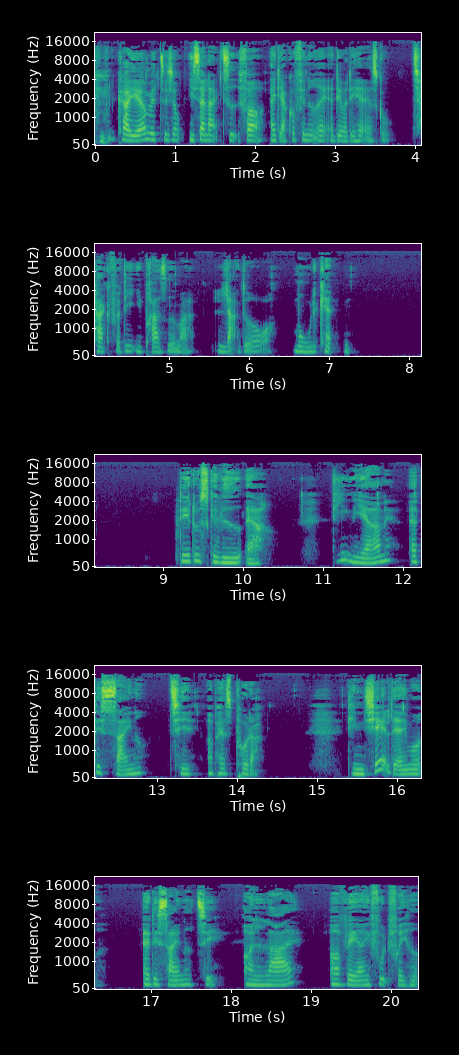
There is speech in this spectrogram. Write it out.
karrieremeditation, i så lang tid for, at jeg kunne finde ud af, at det var det her, jeg skulle. Tak fordi I pressede mig langt ud over molekanten. Det du skal vide er, din hjerne er designet til at passe på dig. Din sjæl derimod er designet til at lege og være i fuld frihed,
